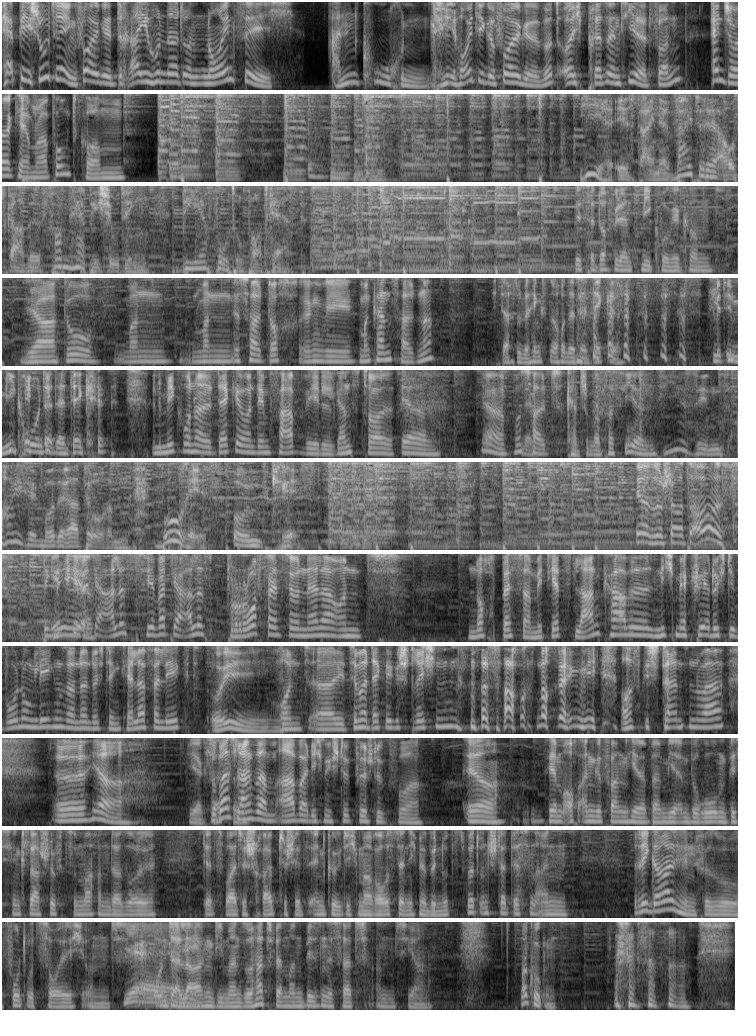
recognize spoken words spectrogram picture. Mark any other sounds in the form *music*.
Happy Shooting, Folge 390. Ankuchen. Die heutige Folge wird euch präsentiert von enjoycamera.com. Hier ist eine weitere Ausgabe von Happy Shooting, der Fotopodcast. Bist ja doch wieder ins Mikro gekommen. Ja, du, man, man ist halt doch irgendwie, man kann's halt, ne? Ich dachte, du hängst noch unter der Decke. *laughs* Mit dem Mikro unter der Decke. Mit dem Mikro unter der Decke und dem Farbwedel, ganz toll. Ja. Ja, muss Ja, halt. Kann schon mal passieren. Und hier sind eure Moderatoren, Boris und Chris. Ja, so schaut's aus. Wie geht's Nee, hier wird ja alles, hier wird ja alles professioneller und noch besser. Mit jetzt LAN-Kabel nicht mehr quer durch die Wohnung legen, sondern durch den Keller verlegt Ui. und äh, die Zimmerdecke gestrichen, *laughs* was auch noch irgendwie ausgestanden war. Äh, ja. Ja, So ganz langsam arbeite ich mich Stück für Stück vor. Ja, wir haben auch angefangen hier bei mir im Büro ein bisschen klar Schiff zu machen. Da soll der zweite Schreibtisch jetzt endgültig mal raus, der nicht mehr benutzt wird und stattdessen ein Regal hin für so Fotozeug und Yay. Unterlagen, die man so hat, wenn man Business hat. Und ja, mal gucken. *laughs*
